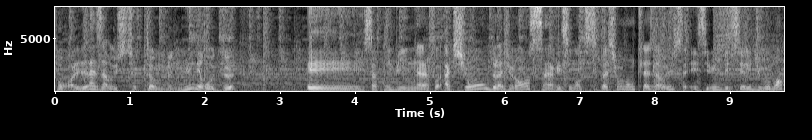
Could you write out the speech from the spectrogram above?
pour Lazarus, tome numéro 2. Et ça combine à la fois action, de la violence, un récit d'anticipation, donc Lazarus, et c'est l'une des séries du moment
